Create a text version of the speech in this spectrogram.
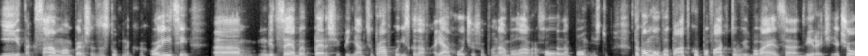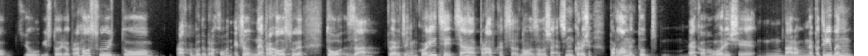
і так само перший заступник коаліції е, від себе перший підняв цю правку і сказав: А я хочу, щоб вона була врахована повністю. В такому випадку, по факту, відбуваються дві речі: якщо цю історію проголосують, то правка буде врахована. Якщо не проголосує, то за твердженням коаліції ця правка все одно залишається. Ну коротше, парламент тут. М'яко говорячи, даром не потрібен.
